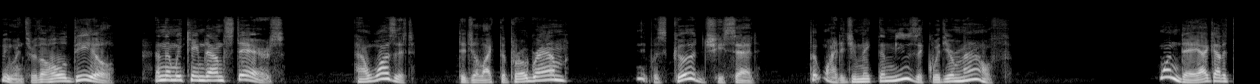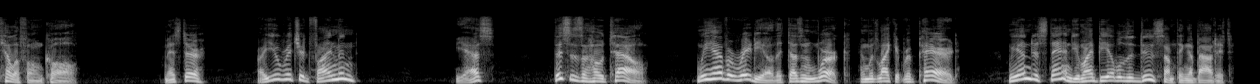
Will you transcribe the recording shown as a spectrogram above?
We went through the whole deal, and then we came downstairs. How was it? Did you like the program? It was good, she said. But why did you make the music with your mouth? One day I got a telephone call. Mister, are you Richard Feynman? Yes. This is a hotel. We have a radio that doesn't work and would like it repaired. We understand you might be able to do something about it.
